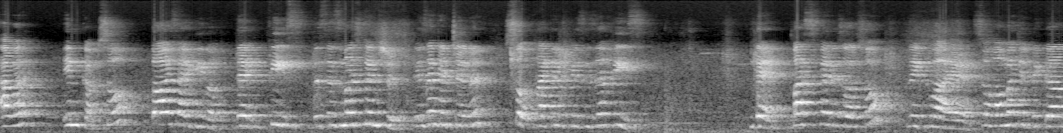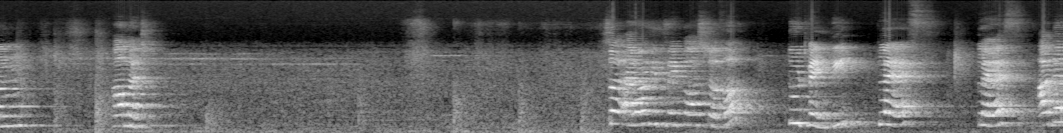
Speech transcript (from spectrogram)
our income. So toys I give up. Then fees. This is must and should isn't it children? So 30 rupees is a fees. Then bus fare is also required. So how much it become? How much? So around it may cost of uh, a 220 plus plus other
